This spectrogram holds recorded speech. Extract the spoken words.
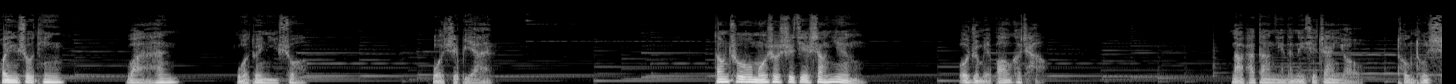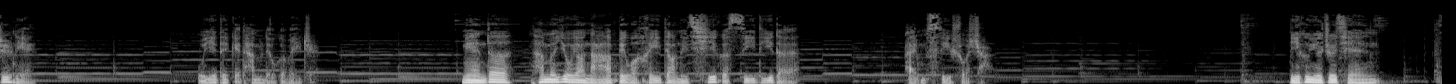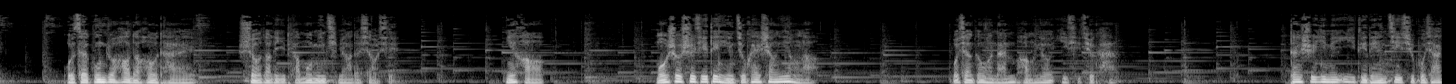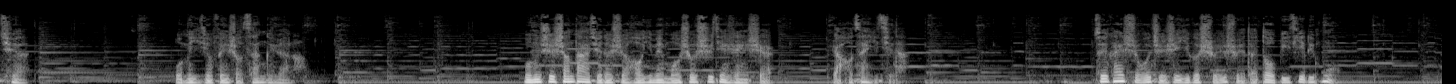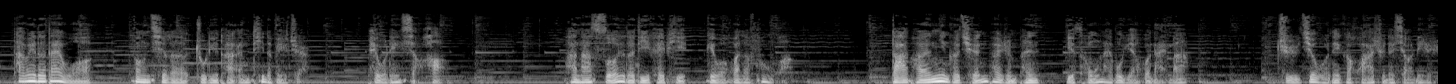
欢迎收听，晚安，我对你说，我是彼岸。当初《魔兽世界》上映，我准备包个场，哪怕当年的那些战友统统失联，我也得给他们留个位置，免得他们又要拿被我黑掉那七个 CD 的 MC 说事儿。一个月之前。我在公众号的后台收到了一条莫名其妙的消息：“你好，《魔兽世界》电影就快上映了，我想跟我男朋友一起去看，但是因为异地恋继续不下去，我们已经分手三个月了。我们是上大学的时候因为《魔兽世界》认识，然后在一起的。最开始我只是一个水水的逗逼纪律木，他为了带我。”放弃了主力团 MT 的位置，陪我练小号。他拿所有的 DKP 给我换了凤凰，打团宁可全团人喷，也从来不远护奶妈，只救我那个划水的小猎人。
